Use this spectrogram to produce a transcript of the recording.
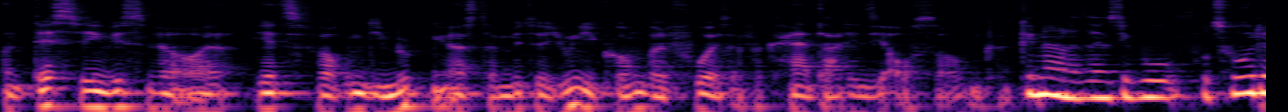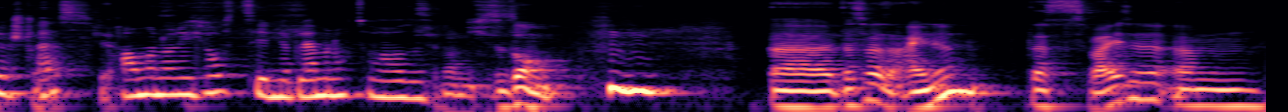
Und deswegen wissen wir jetzt, warum die Mücken erst am Mitte Juni kommen, weil vorher ist einfach keiner da, den sie aussaugen können. Genau, dann sagen sie, wo, wozu der Stress? Ja. Brauchen wir noch nicht losziehen, da bleiben wir noch zu Hause. Ist ja noch nicht Saison. äh, das war das eine. Das zweite, ähm,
